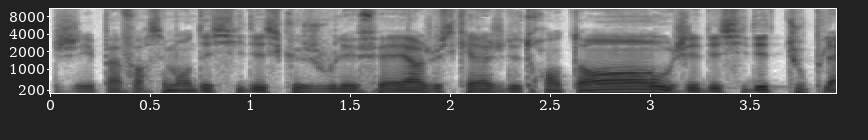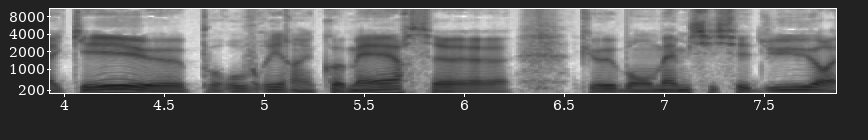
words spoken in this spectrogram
j'ai pas forcément décidé ce que je voulais faire jusqu'à l'âge de 30 ans, où j'ai décidé de tout plaquer pour ouvrir un commerce, que bon, même si c'est dur,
